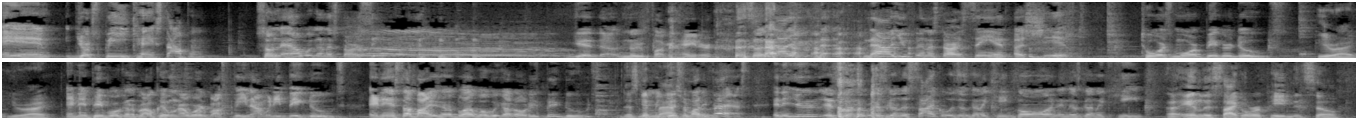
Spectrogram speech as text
and your speed can't stop him. So now we're gonna start seeing. yeah, no, new fucking hater. So now you now- now you finna start seeing a shift towards more bigger dudes. You're right. You're right. And then people are gonna be like, okay, we're not worried about speed now, we need big dudes. And then somebody's gonna be like, well, we got all these big dudes. Let's Let get me faster get somebody dudes." fast. And then you it's gonna it's gonna the cycle is just gonna keep going and it's gonna keep An endless cycle repeating itself,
